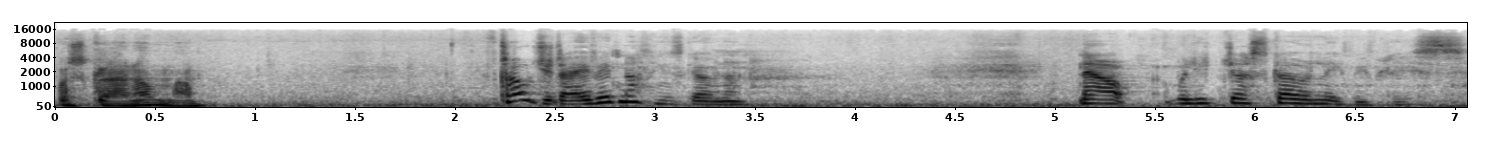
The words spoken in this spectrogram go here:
What's going on, Mum? I've told you, David, nothing's going on. Now, will you just go and leave me, please?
